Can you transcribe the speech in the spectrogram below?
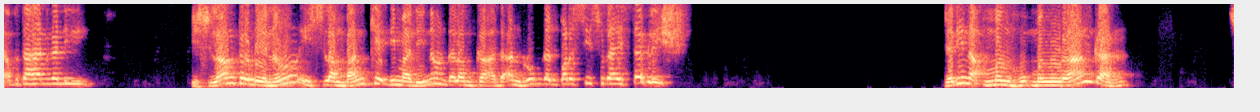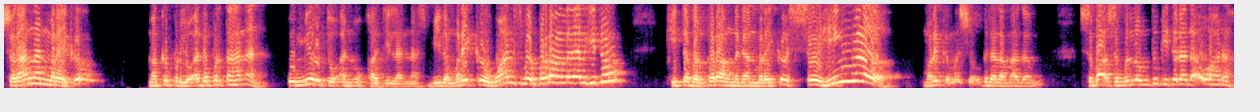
Nak pertahankan diri. Islam terbina, Islam bangkit di Madinah dalam keadaan Rom dan Parsi sudah establish. Jadi nak mengurangkan serangan mereka, maka perlu ada pertahanan. Umir tu an uqatilan nas. Bila mereka once berperang dengan kita, kita berperang dengan mereka sehingga mereka masuk ke dalam agama. Sebab sebelum tu kita dah dakwah dah.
